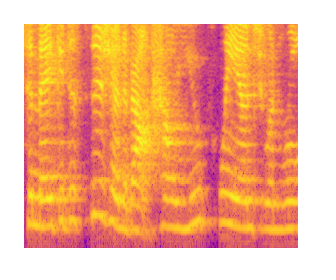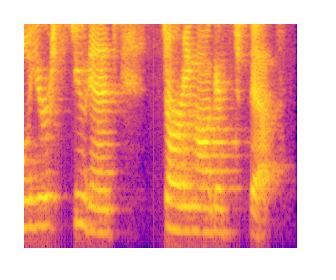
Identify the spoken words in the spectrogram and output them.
to make a decision about how you plan to enroll your student starting August 5th.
